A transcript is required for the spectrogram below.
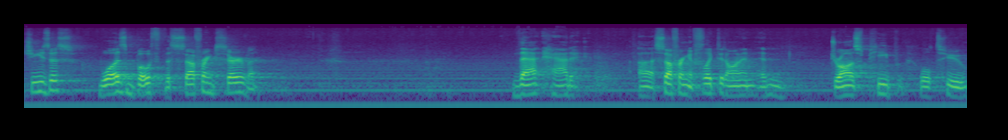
Jesus was both the suffering servant that had uh, suffering inflicted on him and draws people to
